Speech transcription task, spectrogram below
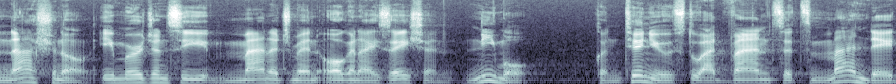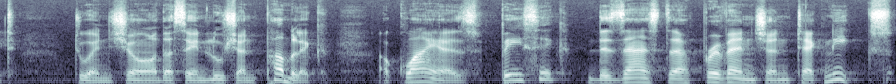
National Emergency Management Organization, NEMO, continues to advance its mandate to ensure the St. Lucian public acquires basic disaster prevention techniques.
